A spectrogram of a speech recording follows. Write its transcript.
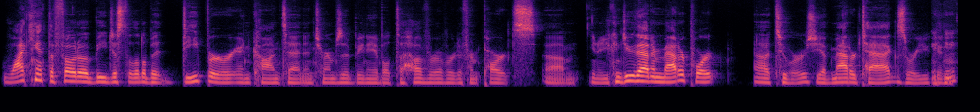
why can't the photo be just a little bit deeper in content in terms of being able to hover over different parts? Um, you know, you can do that in Matterport uh, tours. You have Mattertags where you can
